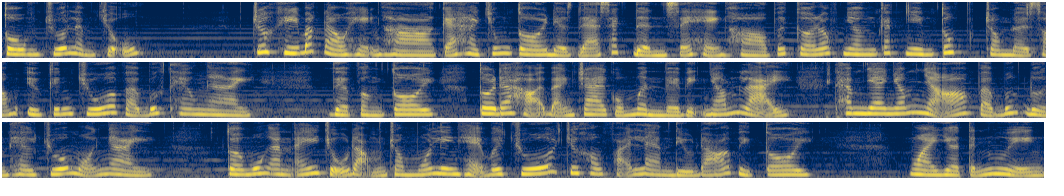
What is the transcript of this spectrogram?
tôn chúa làm chủ Trước khi bắt đầu hẹn hò, cả hai chúng tôi đều đã xác định sẽ hẹn hò với cơ đốc nhân cách nghiêm túc trong đời sống yêu kính Chúa và bước theo Ngài. Về phần tôi, tôi đã hỏi bạn trai của mình về việc nhóm lại, tham gia nhóm nhỏ và bước đường theo Chúa mỗi ngày. Tôi muốn anh ấy chủ động trong mối liên hệ với Chúa chứ không phải làm điều đó vì tôi. Ngoài giờ tĩnh nguyện,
